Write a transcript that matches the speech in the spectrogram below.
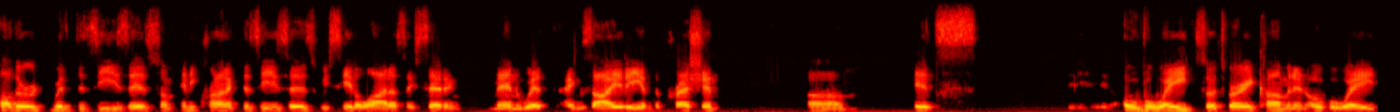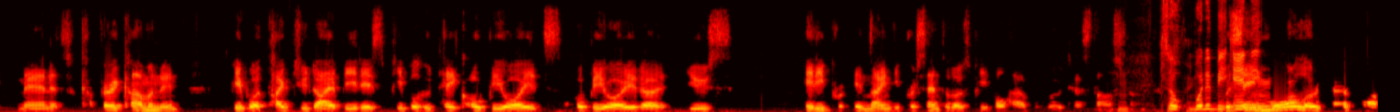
other with diseases, some any chronic diseases. We see it a lot, as I said, in men with anxiety and depression. Um, it's overweight, so it's very common in overweight men. It's very common in people with type 2 diabetes, people who take opioids, opioid uh, use. 80 and 90% of those people have low testosterone. so would it be We're any more low testosterone.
